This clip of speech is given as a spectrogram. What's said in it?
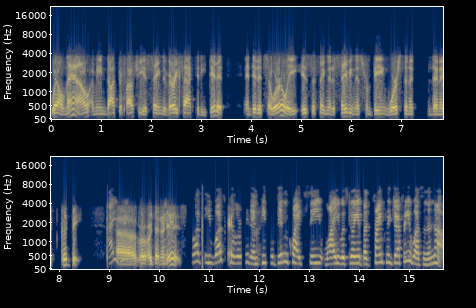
Well, now, I mean, Dr. Fauci is saying the very fact that he did it and did it so early is the thing that is saving this from being worse than it than it could be uh, or, or than it is. He was, he was pilloried, and people didn't quite see why he was doing it. But frankly, Jeffrey, it wasn't enough,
